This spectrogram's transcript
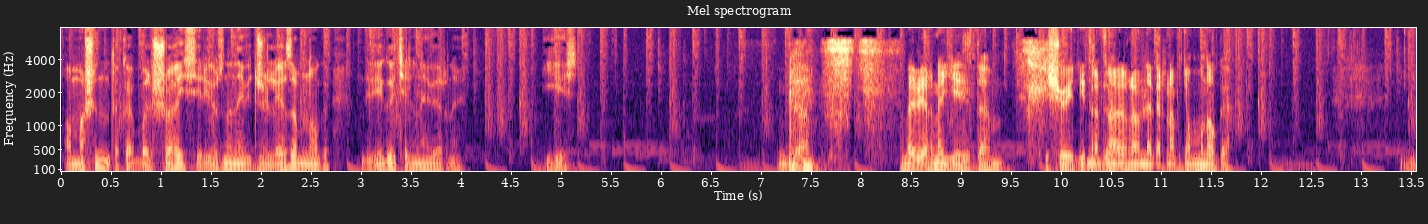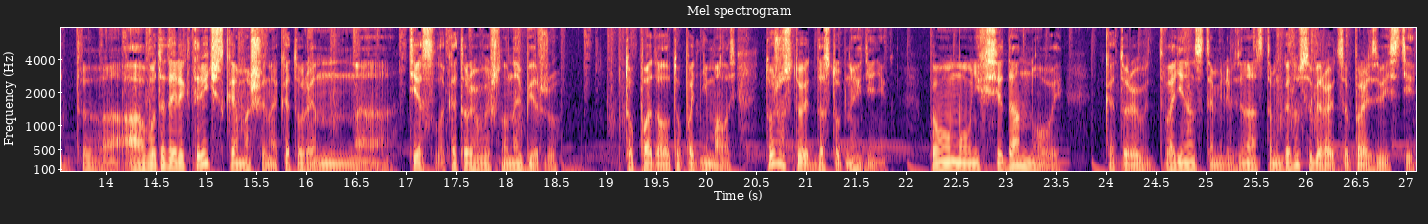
А машина такая большая, серьезная, на вид железа много. Двигатель, наверное. Есть. Да. Наверное, есть, да. Еще и литров, Да. наверное, наверное, в нем много. Да. А вот эта электрическая машина, которая на Тесла, которая вышла на биржу, то падала, то поднималась, тоже стоит доступных денег. По-моему, у них седан новый, который в 2011 или в 2012 году собираются произвести,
